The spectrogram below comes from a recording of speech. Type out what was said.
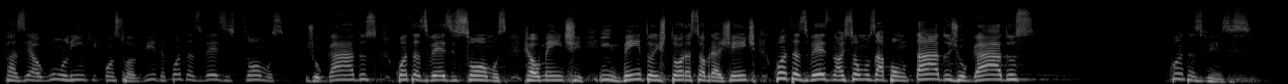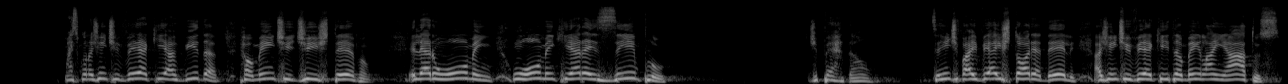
fazer algum link com a sua vida? Quantas vezes somos julgados? Quantas vezes somos realmente inventam histórias sobre a gente? Quantas vezes nós somos apontados, julgados? Quantas vezes? Mas quando a gente vê aqui a vida realmente de Estevão, ele era um homem, um homem que era exemplo de perdão. Se a gente vai ver a história dele, a gente vê aqui também lá em Atos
